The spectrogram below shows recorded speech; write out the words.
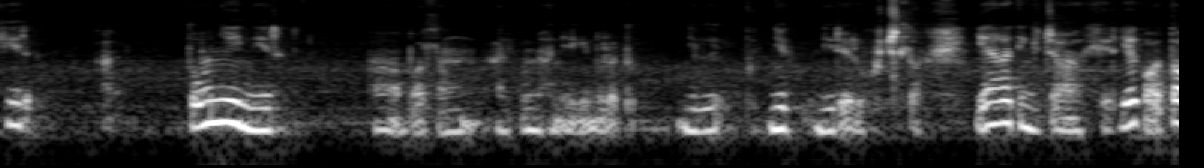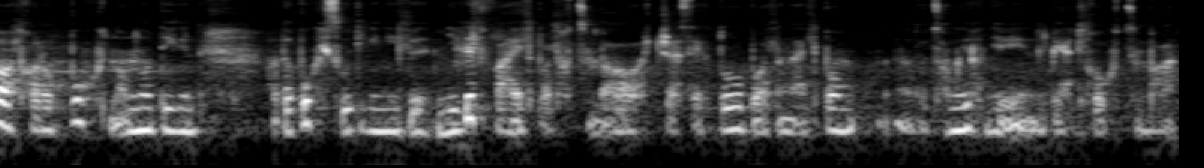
Тэгэхээр дууны нэр болон альбомын нэг нэг нэг нэрээр өгчлөө. Яагаад ингэж байгаа юм гэхээр яг одоо болохоор бүх номнуудыг нь одоо бүх хэсгүүдийг нийлүүлээд нэг л файл болгоцсон байгаа учраас яг дуу болон альбом одоо цомгийнх нэрийг би адилхан өгсөн байгаа.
